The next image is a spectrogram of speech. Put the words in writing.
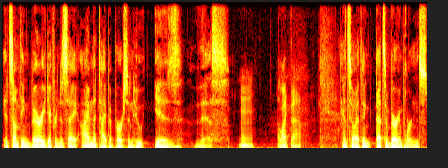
It's something very different to say, I'm the type of person who is this. Mm, I like that. And so I think that's a very important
